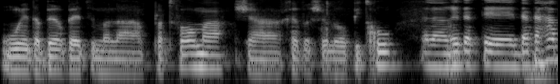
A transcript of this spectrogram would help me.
הוא ידבר בעצם על הפלטפורמה שהחבר'ה שלו פיתחו. על Red Hat Data Hub?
